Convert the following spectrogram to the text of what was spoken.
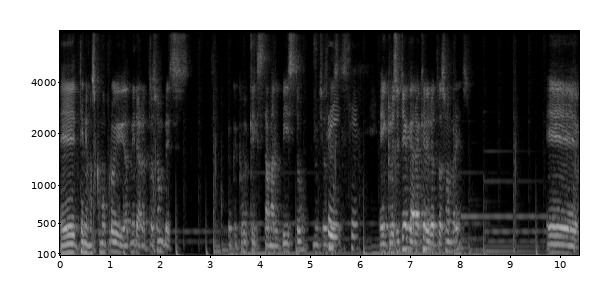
eh, tenemos como prohibido admirar a otros hombres. Creo que como que está mal visto muchas Sí, veces. sí. E incluso llegar a querer otros hombres Eh,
